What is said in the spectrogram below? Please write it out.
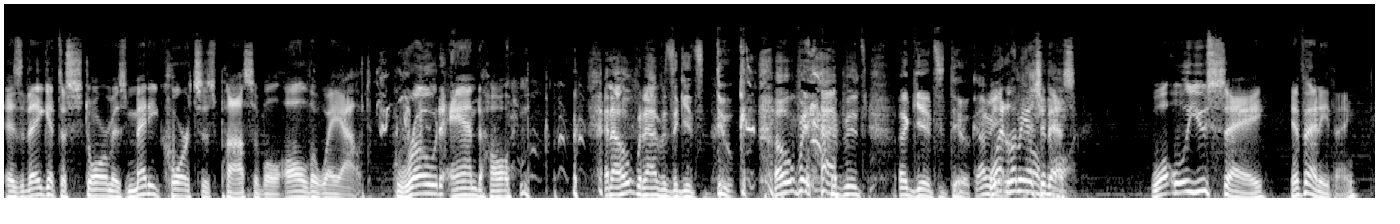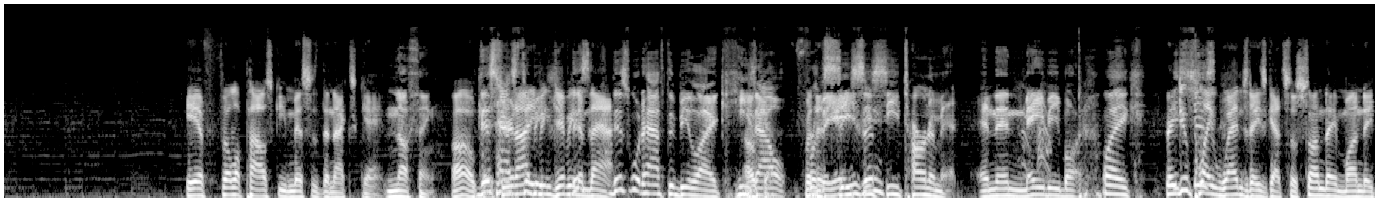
is they get to storm as many courts as possible all the way out, road and home. and I hope it happens against Duke. I hope it happens against Duke. I mean, what, let me ask you this. What will you say, if anything, if Filipowski misses the next game? Nothing. Oh, okay. so you're not to be- even giving this, him that. This would have to be like he's Okay. out For for, the the. ACC tournament, and then maybe bar- like they do it's play just- Wednesday. He's got so Sunday, Monday.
